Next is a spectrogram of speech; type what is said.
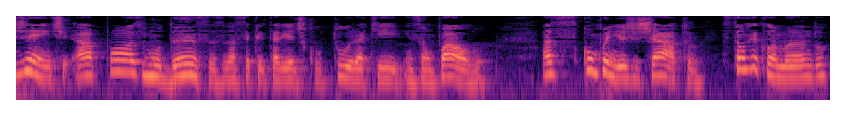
Gente, após mudanças na Secretaria de Cultura aqui em São Paulo, as companhias de teatro estão reclamando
